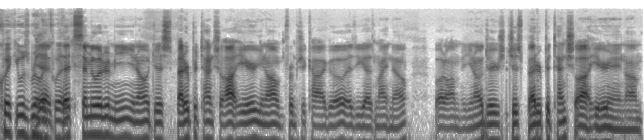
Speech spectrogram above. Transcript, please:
quick it was really Yeah, quick. That's similar to me, you know, just better potential out here. You know, I'm from Chicago, as you guys might know, but um, you know, there's just better potential out here, and um,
